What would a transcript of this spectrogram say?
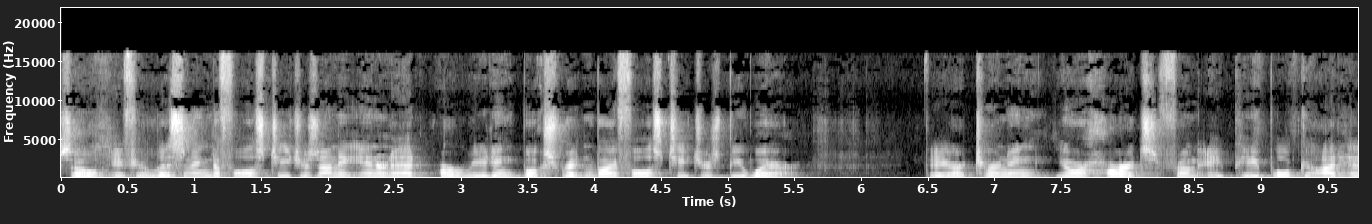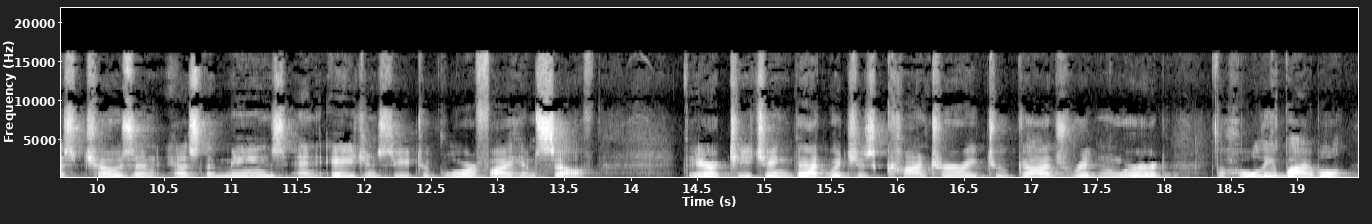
So, if you're listening to false teachers on the internet or reading books written by false teachers, beware. They are turning your hearts from a people God has chosen as the means and agency to glorify Himself they are teaching that which is contrary to God's written word, the Holy Bible,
